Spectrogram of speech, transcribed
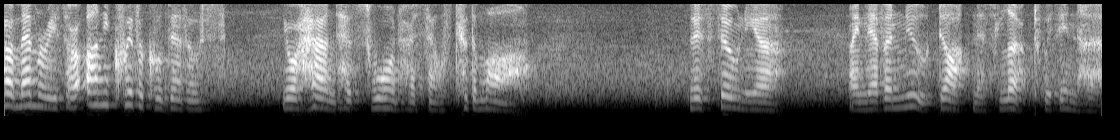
Her memories are unequivocal, Devos. Your hand has sworn herself to the Maw. Lysonia. I never knew darkness lurked within her.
